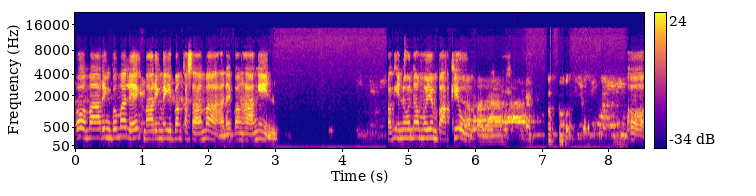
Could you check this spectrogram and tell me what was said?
Oh, maring bumalik, maring may ibang kasama, na ibang hangin. Pag inuna mo yung Kaya vacuum, pala. oh,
